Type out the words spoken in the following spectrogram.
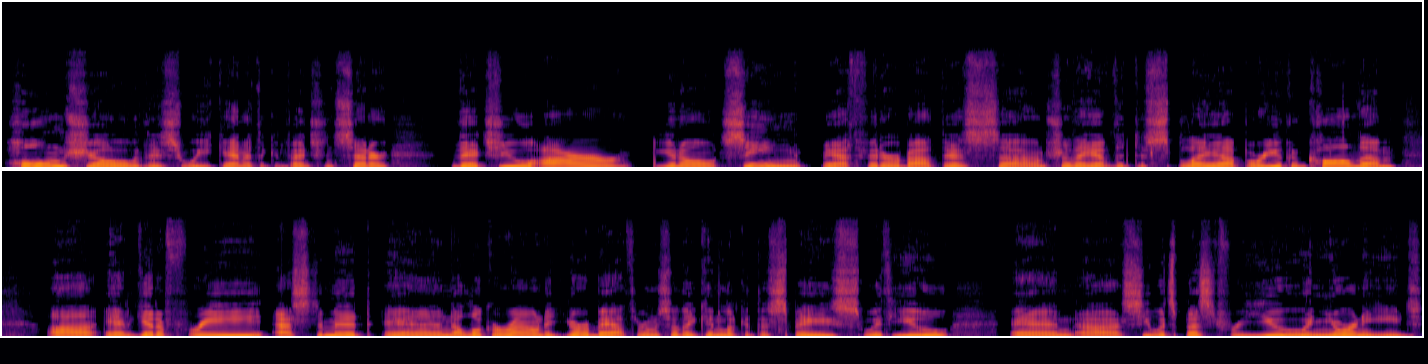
Home Show this weekend at the Convention Center that you are, you know, seeing Bath Fitter about this. Uh, I'm sure they have the display up, or you can call them uh, and get a free estimate and a look around at your bathroom so they can look at the space with you and uh, see what's best for you and your needs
